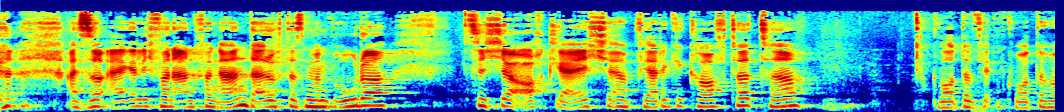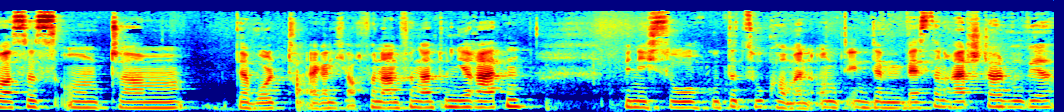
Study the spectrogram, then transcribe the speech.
Also eigentlich von Anfang an, dadurch, dass mein Bruder sich ja auch gleich äh, Pferde gekauft hat, Quarter, Quarter Horses und ähm, der wollte eigentlich auch von Anfang an Turnier reiten, bin ich so gut dazugekommen. Und in dem Western Reitstall, wo wir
